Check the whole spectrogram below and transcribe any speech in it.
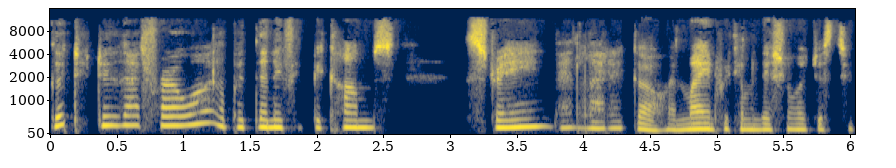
good to do that for a while, but then if it becomes strain, then let it go. And my recommendation was just to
